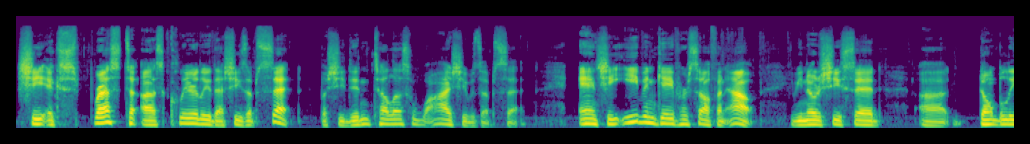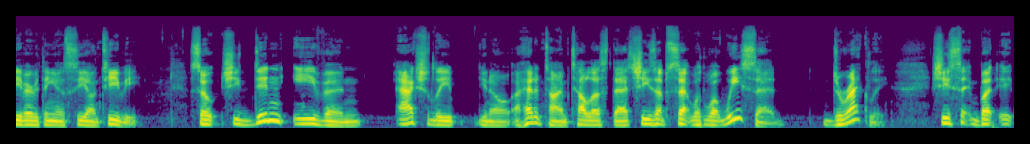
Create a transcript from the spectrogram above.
She expressed to us clearly that she's upset, but she didn't tell us why she was upset. And she even gave herself an out. If you notice, she said, uh, Don't believe everything you see on TV. So she didn't even actually, you know, ahead of time tell us that she's upset with what we said directly. She said, but it,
